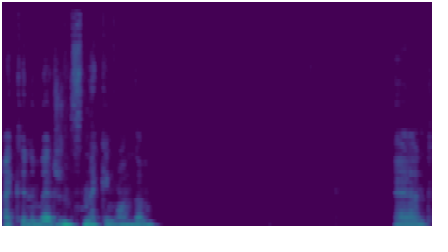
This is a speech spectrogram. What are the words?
I can imagine snacking on them. And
